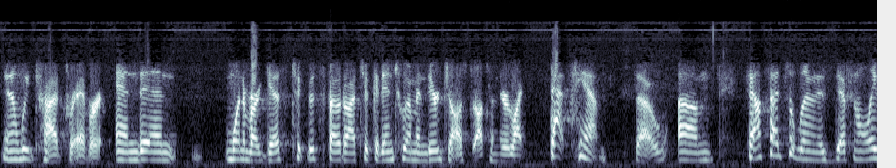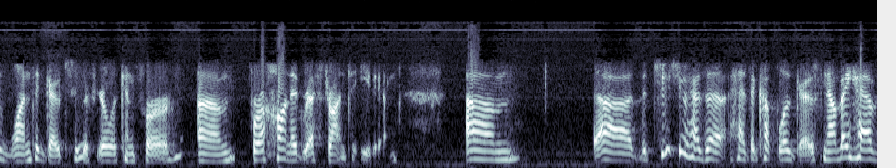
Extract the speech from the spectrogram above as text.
You know, we tried forever, and then one of our guests took this photo. I took it into him, and their jaws dropped, and they're like, "That's him." So, um, Southside Saloon is definitely one to go to if you're looking for um, for a haunted restaurant to eat in. Um, uh, the Choo has a has a couple of ghosts. Now they have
